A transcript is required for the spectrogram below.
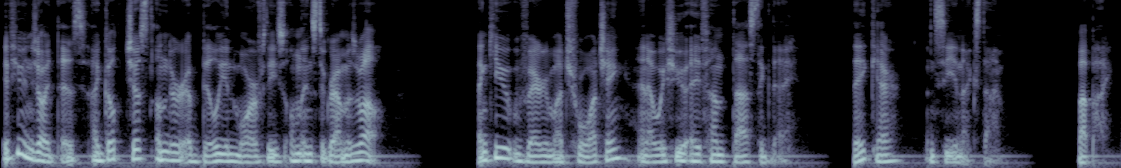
If you enjoyed this, I got just under a billion more of these on Instagram as well. Thank you very much for watching, and I wish you a fantastic day. Take care, and see you next time. Bye bye.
